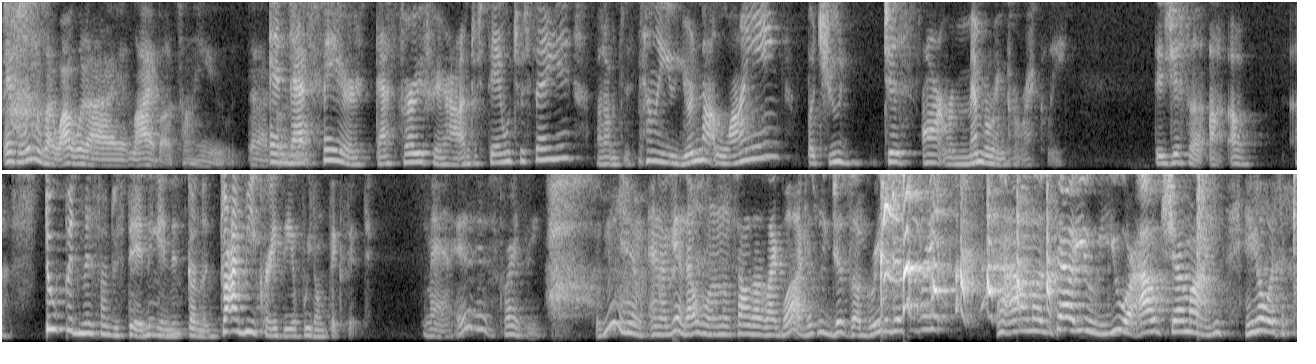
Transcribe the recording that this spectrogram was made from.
And Celine was like, "Why would I lie about telling you that I?" Told And that's that? fair. That's very fair. I understand what you're saying, but I'm just telling you, you're not lying, but you just aren't remembering correctly. There's just a a, a, a stupid misunderstanding, and it's gonna drive me crazy if we don't fix it. man, it is crazy. me and him, and again, that was one of those times I was like, "Well, I guess we just agree to disagree." I don't know what to tell you. You are out your mind. He always said,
